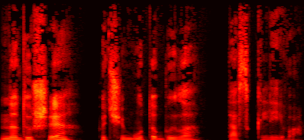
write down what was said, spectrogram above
На душе почему-то было тоскливо.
